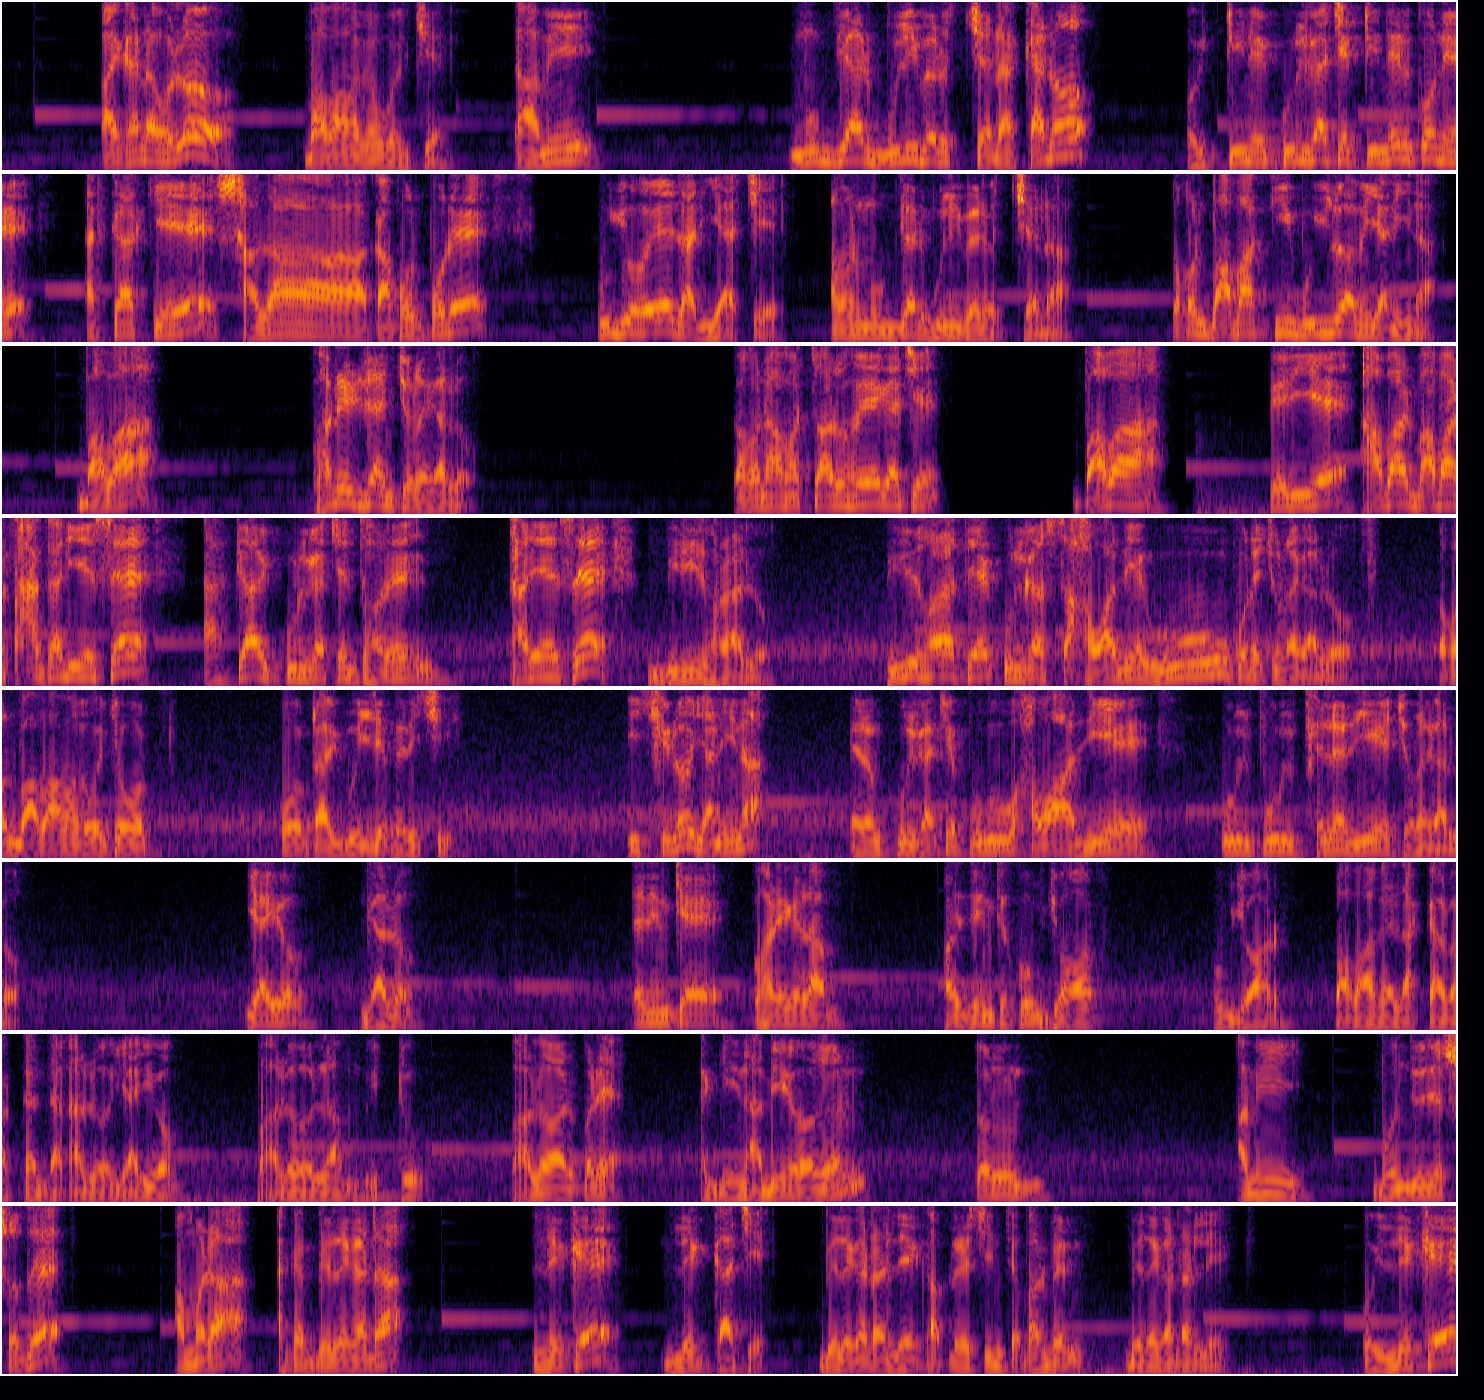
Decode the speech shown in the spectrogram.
পায়খানা হলো? বাবা আমাকে বলছে আমি মুখ দিয়ে আর বুলি বেরোচ্ছে না। কেন? ওই টিনে, কুল গাছের টিনের কোণে একটা কে সাদা কাপড় পরে পুজো হয়ে দাঁড়িয়ে আছে। আমার মুখ দিয়ে আর বুলি বেরোচ্ছে না। তখন বাবা কি বুঝলো আমি জানি না। বাবা ঘরের ডান চলে গেল। তখন আমার তো আরও হয়ে গেছে। বাবা পেরিয়ে আবার বাবা তাড়াতাড়ি এসে একটা ওই কুল গাছের ধরে, ধারে এসে বিড়ি ধরালো। বিড়ি ধরাতে কুল গাছটা হাওয়া দিয়ে হু করে চলে গেল। তখন বাবা আমাকে বলছে ওট ওট আমি বুঝতে পেরেছি। কি ছিল জানি না। এরকম কুল গাছে পুরু হাওয়া দিয়ে কুল পুল ফেলে দিয়ে চলে গেল। যাই হোক, গেল। সেদিনকে ঘরে গেলাম। দিনকে খুব জ্বর। খুব জ্বর। বাবাকে ডাক্তার বাক্তার দেখাল, যাই হোক, ভালো হলাম একটু। ভালো হওয়ার পরে একদিন আমিও ওজন ধরুন আমি বন্ধুদের সাথে আমরা একটা বেলেঘাটা লেকে, লেক আছে। বেলেঘাটা লেক, আপনারা চিনতে পারবেন, বেলেঘাটা লেক। ওই লেকে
